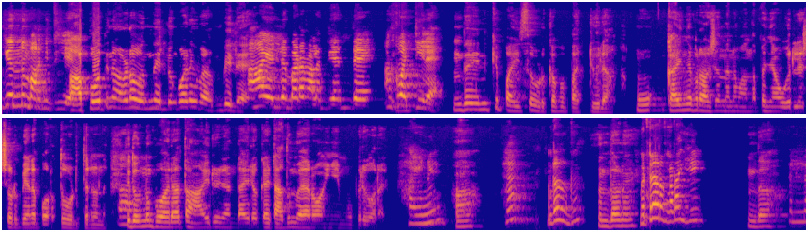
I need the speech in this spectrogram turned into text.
ഈ ഒന്നും പറഞ്ഞിട്ടില്ലേ? അപ്പോത്തിന് അവിടെ വന്ന് എല്ലും കൂടി വിളമ്പില്ലേ? ആ എല്ലാം ഇവിടെ വിളമ്പി. എന്തേ? അങ്ങ് പറ്റിയില്ലേ എന്താ എനിക്ക് പൈസ കൊടുക്കപ്പോ പറ്റൂല. മൂ- കഴിഞ്ഞ പ്രാവശ്യം തന്നെ വന്നപ്പോ ഞാൻ ഒരു ലക്ഷം റുപ്യേനെ പുറത്ത് കൊടുത്തിട്ടുണ്ട്. ഇതൊന്നും പോരാത്ത ആയിരം രണ്ടായിരം ഒക്കെ ആയിട്ട് അതും വേറെ വാങ്ങി മൂപ്പര് കുറെ. അതിന് ആ. ഏ? ഇറങ്ങ്. എന്താണ്? ഇങ്ങട്ട് ഇറങ്ങടാ ഈ എന്താ? അല്ല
